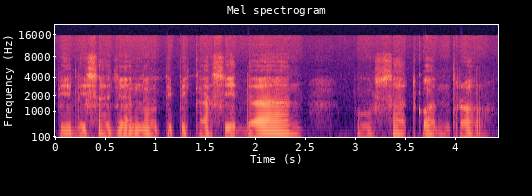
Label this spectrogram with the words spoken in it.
pilih saja notifikasi dan pusat kontrol.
